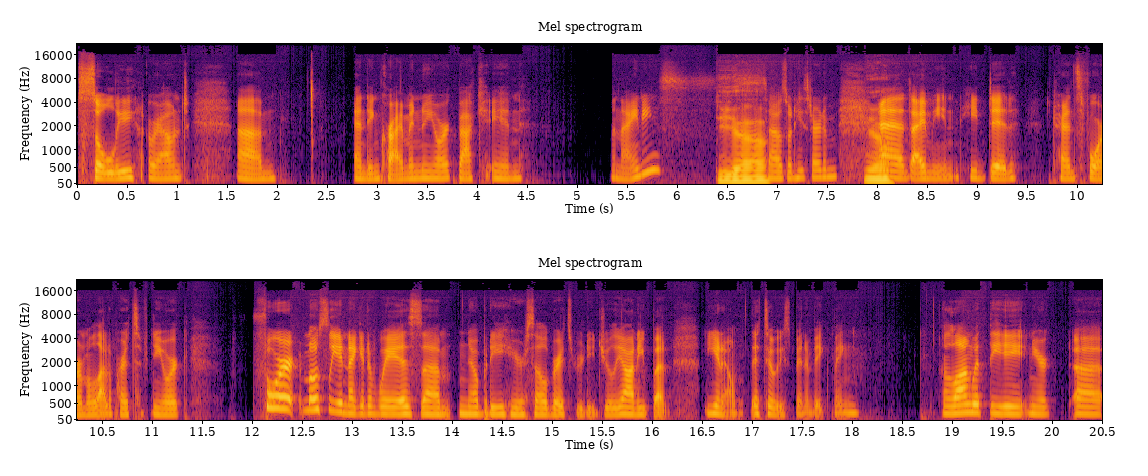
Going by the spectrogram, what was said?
solely around um, ending crime in New York back in the 90s. Yeah, That was when he started. yeah. And I mean, he did transform a lot of parts of New York for mostly a negative way, as um, nobody here celebrates Rudy Giuliani, but you know, it's always been a big thing. Along with the New York, uh,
